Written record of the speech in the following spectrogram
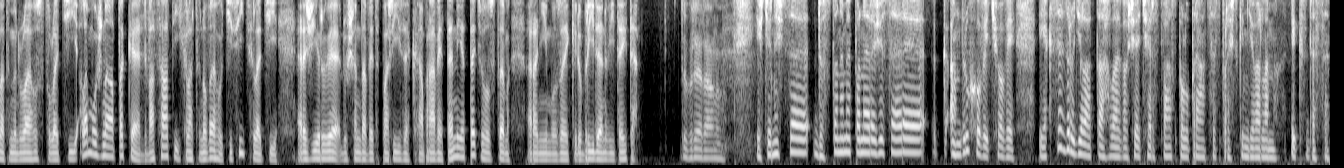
let minulého století, ale možná také 20. let nového tisíciletí, režíruje Dušan David Pařízek a právě ten je teď hostem ranní mozaiky. Dobrý den, vítejte. Dobré ráno. Ještě než se dostaneme, pane režisére, k Andruchovičovi, jak se zrodila tahle vaše čerstvá spolupráce s Pražským divadlem X10?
